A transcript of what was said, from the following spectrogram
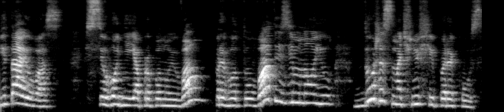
Вітаю вас! Сьогодні я пропоную вам приготувати зі мною дуже смачнющий перекус.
